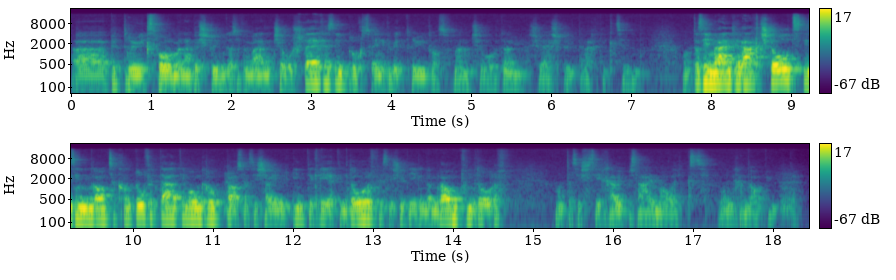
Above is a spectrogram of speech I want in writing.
äh, Betreuungsformen bestimmt. Also für Menschen, die stärker sind, braucht es weniger Betreuung als für Menschen, die dann schwerst beeinträchtigt sind. Und da sind wir eigentlich recht stolz. Die sind im ganzen Kanton verteilt, die Wohngruppe. Also es ist auch integriert im Dorf, es ist nicht irgendwo am Rand vom Dorf. Und das ist sicher auch etwas Einmaliges, was wir anbieten können.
